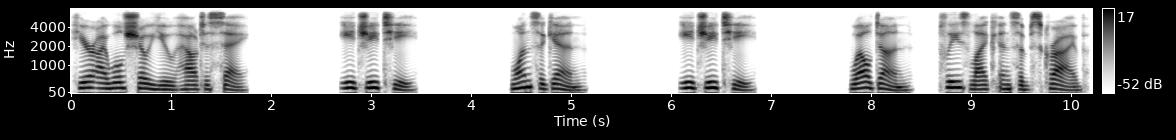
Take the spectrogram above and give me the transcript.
Here I will show you how to say EGT. Once again. EGT. Well done, please like and subscribe.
